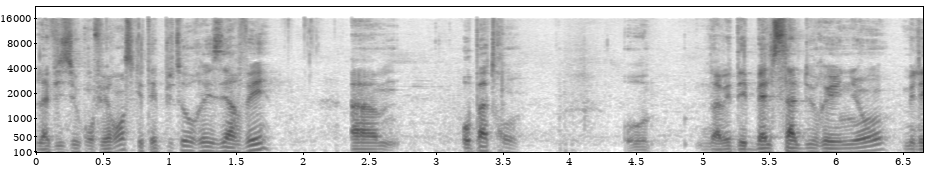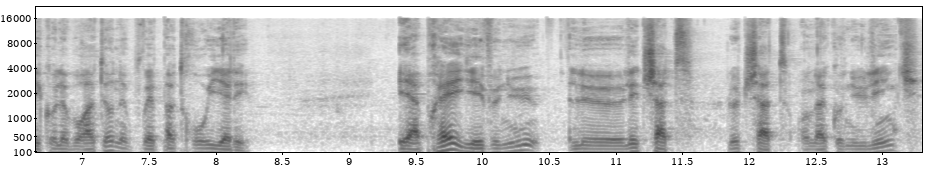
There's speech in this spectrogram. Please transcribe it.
La visioconférence qui était plutôt réservée euh, aux patrons, on avait des belles salles de réunion, mais les collaborateurs ne pouvaient pas trop y aller. Et après, il est venu les chats. Le chat, on a connu Link,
